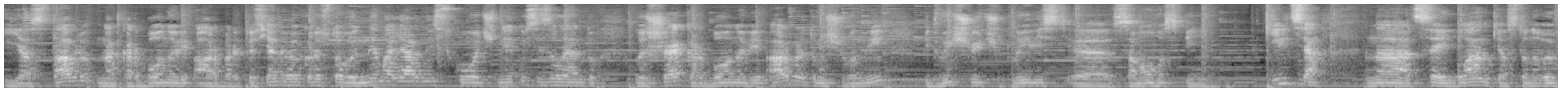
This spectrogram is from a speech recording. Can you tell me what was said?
я ставлю на карбонові арбори. Тобто я не використовую не малярний скотч, не якусь ізоленту, лише карбонові арбори, тому що вони підвищують чутливість е, самого спінінгу. Кільця на цей бланк я встановив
